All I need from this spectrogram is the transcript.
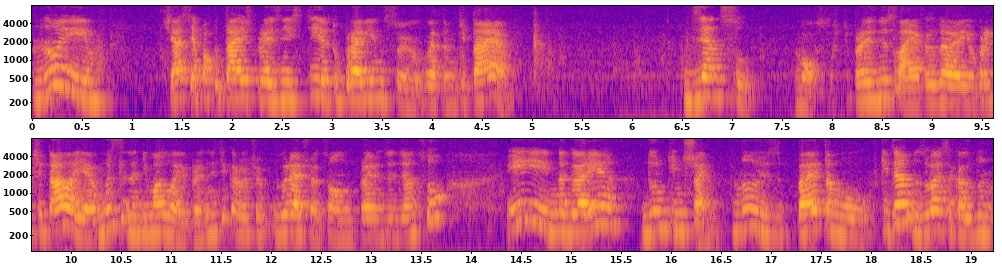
Ну и сейчас я попытаюсь произнести эту провинцию в этом Китае. Дзянсу. Вот, слушайте, произнесла. Я когда ее прочитала, я мысленно не могла ее произнести. Короче, выращивается он в провинции Дзянсу и на горе Дунтиншань. Ну, поэтому в Китае называется как Дун,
